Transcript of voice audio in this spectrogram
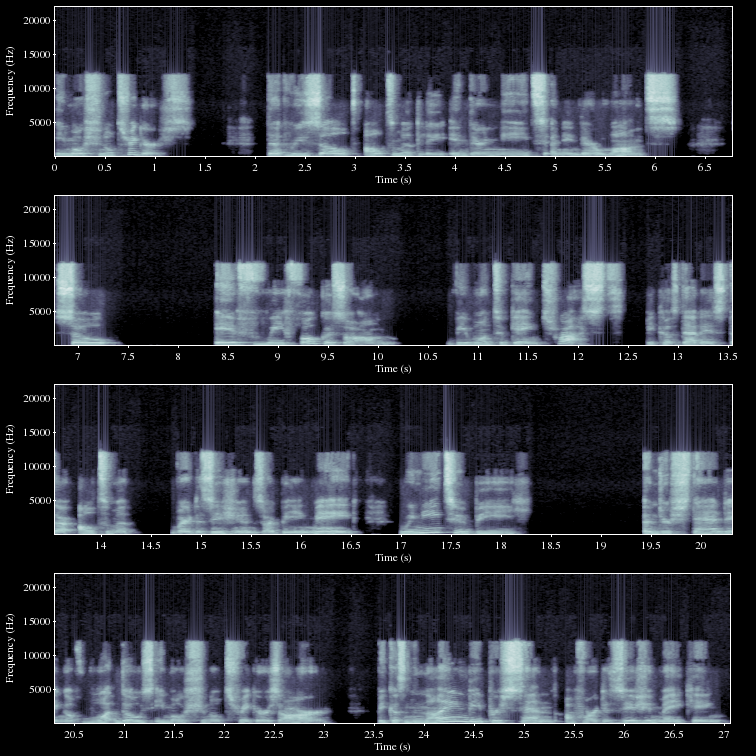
emotional triggers that result ultimately in their needs and in their wants. So if we focus on we want to gain trust because that is the ultimate where decisions are being made, we need to be understanding of what those emotional triggers are because 90% of our decision making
